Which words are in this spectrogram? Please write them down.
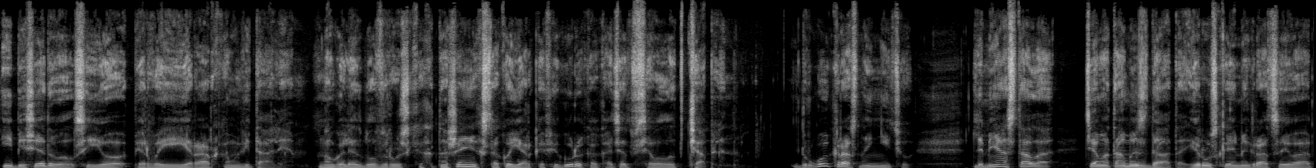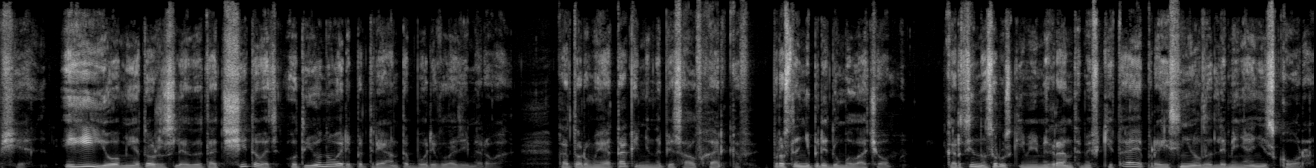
и беседовал с ее первоиерархом Виталием. Много лет был в дружеских отношениях с такой яркой фигурой, как отец Всеволод Чаплин. Другой красной нитью для меня стала тема там издата и русской эмиграции вообще. И ее мне тоже следует отсчитывать от юного репатрианта Бори Владимирова, которому я так и не написал в Харьков, просто не придумал о чем – Картина с русскими эмигрантами в Китае прояснилась для меня не скоро.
